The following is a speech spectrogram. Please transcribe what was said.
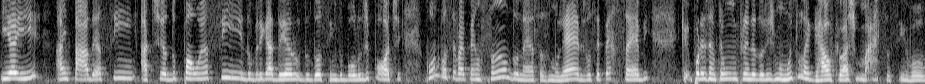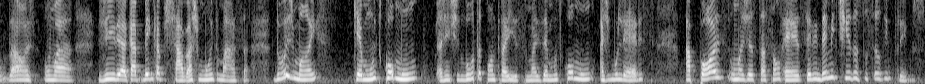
E aí. A empada é assim, a tia do pão é assim, do brigadeiro, do docinho, do bolo de pote. Quando você vai pensando nessas mulheres, você percebe que, por exemplo, tem um empreendedorismo muito legal que eu acho massa, assim, vou dar uma, uma gíria bem capixaba, acho muito massa. Duas mães, que é muito comum, a gente luta contra isso, mas é muito comum as mulheres, após uma gestação, é, serem demitidas dos seus empregos.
